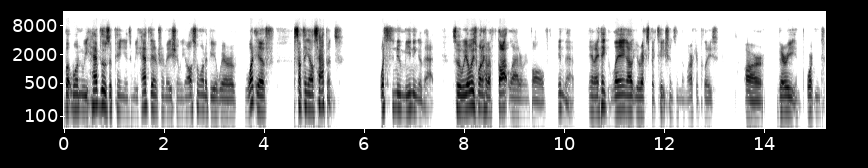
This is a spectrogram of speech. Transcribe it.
But when we have those opinions and we have that information, we also want to be aware of what if something else happens? What's the new meaning of that? So we always want to have a thought ladder involved in that. And I think laying out your expectations in the marketplace are very important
